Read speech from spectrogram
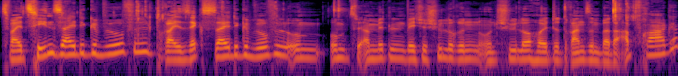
Zwei zehnseitige Würfel, drei sechsseitige Würfel, um, um zu ermitteln, welche Schülerinnen und Schüler heute dran sind bei der Abfrage.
